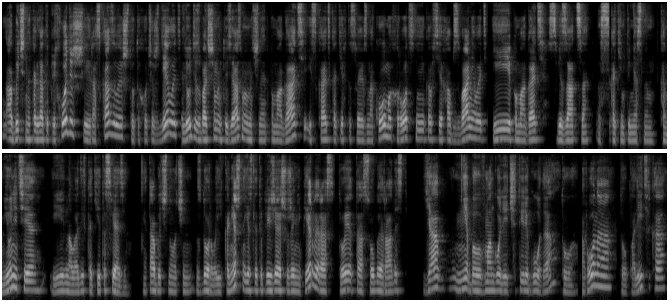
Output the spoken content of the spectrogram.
обычно, когда ты приходишь и рассказываешь, что ты хочешь делать, люди с большим энтузиазмом начинают помогать, искать каких-то своих знакомых, родственников, всех обзванивать и помогать связаться с каким-то местным комьюнити и наладить какие-то связи. Это обычно очень здорово. И, конечно, если ты приезжаешь уже не первый раз, то это особая радость. Я не был в Монголии 4 года. То корона, то политика.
